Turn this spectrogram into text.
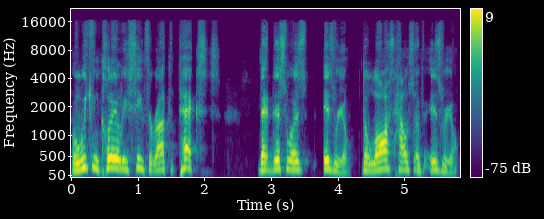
Well, we can clearly see throughout the texts that this was Israel, the lost house of Israel.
